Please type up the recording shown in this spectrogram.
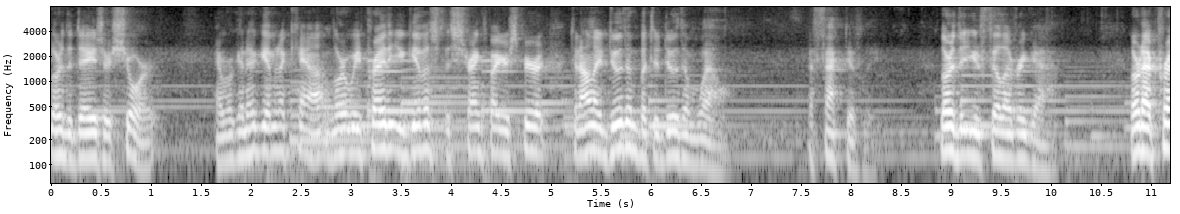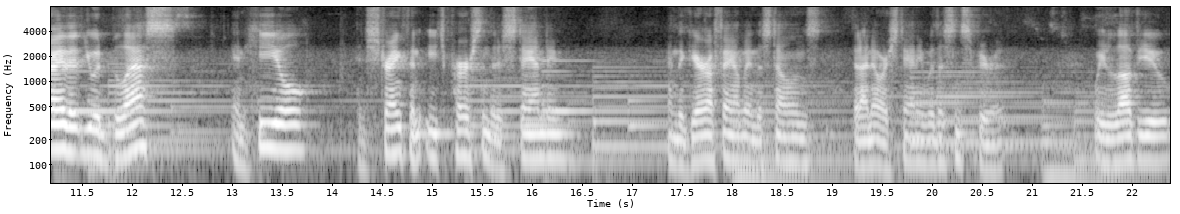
Lord, the days are short and we're going to give an account. Lord, we pray that you give us the strength by your Spirit to not only do them, but to do them well, effectively. Lord, that you'd fill every gap. Lord, I pray that you would bless and heal and strengthen each person that is standing and the Guerra family and the Stones that I know are standing with us in spirit. We love you.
